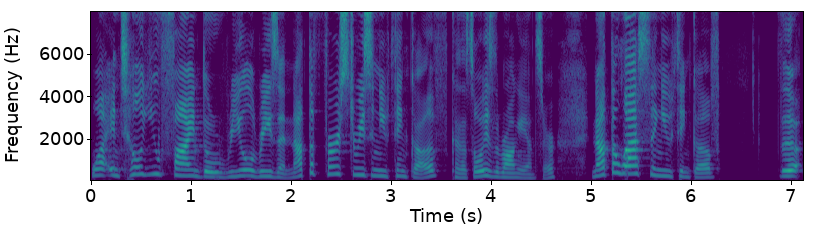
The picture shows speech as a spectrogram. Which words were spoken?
Well, until you find the real reason, not the first reason you think of, because that's always the wrong answer, not the last thing you think of, the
